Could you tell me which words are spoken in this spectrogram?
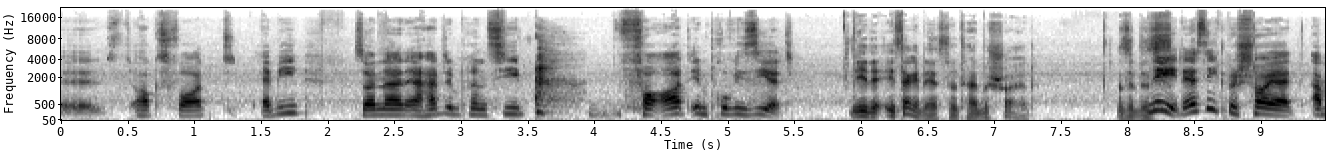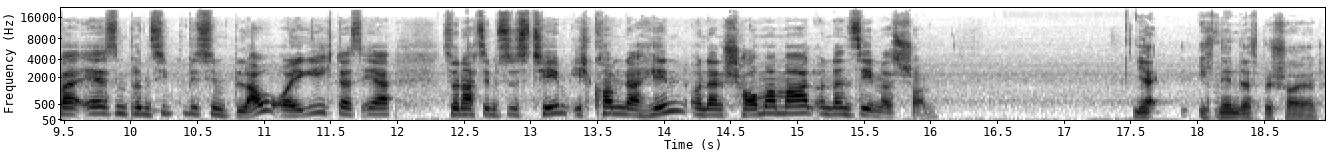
äh, Oxford Abbey, sondern er hat im Prinzip vor Ort improvisiert. nee, der, ich sage, der ist total bescheuert. Also das, Nee, der ist nicht bescheuert, aber er ist im Prinzip ein bisschen blauäugig, dass er so nach dem System, ich komme da hin und dann schauen wir mal und dann sehen wir es schon. ja, ich nenne das bescheuert.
